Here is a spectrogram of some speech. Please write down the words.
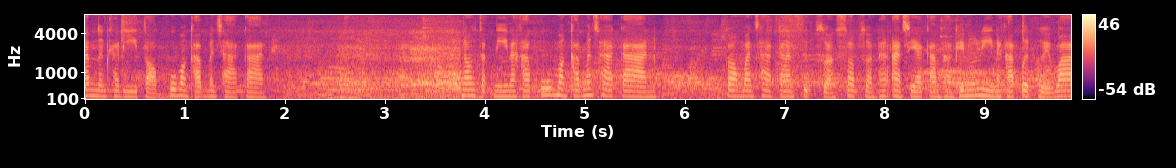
ดำเนินคดีต่อผู้บังคับบัญชาการ นอกจากนี้นะคะ ผู้บังคับบัญชาการ กองบัญชาการสืบสวนสอบสวนทางอาชญากรรมทางเทคโนโลยีนะคะ เปิดเผยว่า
